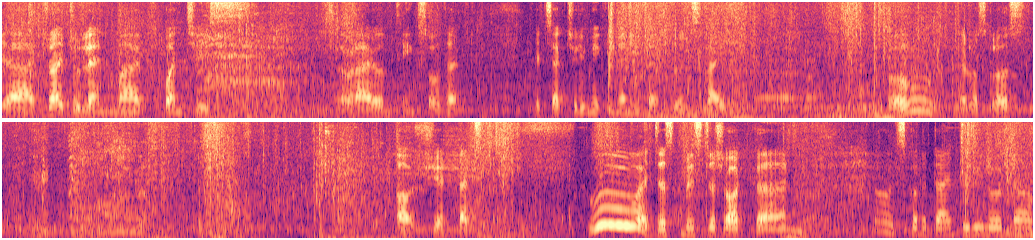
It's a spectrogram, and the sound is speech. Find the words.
Yeah, I tried to land my punches, but I don't think so that it's actually making any effect to its life. Oh, that was close. Oh shit, that's... Woo, I just missed a shotgun. Oh, it's gonna time to reload now.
